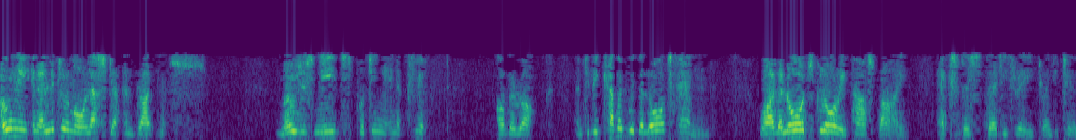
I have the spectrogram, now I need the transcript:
only in a little more luster and brightness. Moses needs putting in a cliff of the rock and to be covered with the Lord's hand while the Lord's glory passed by. Exodus 33:22.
